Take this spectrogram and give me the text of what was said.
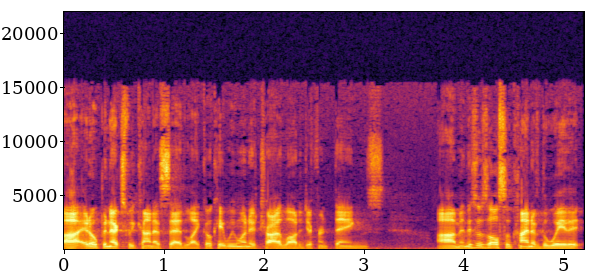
Uh, at OpenX, we kind of said like, okay, we want to try a lot of different things. Um, and this was also kind of the way that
